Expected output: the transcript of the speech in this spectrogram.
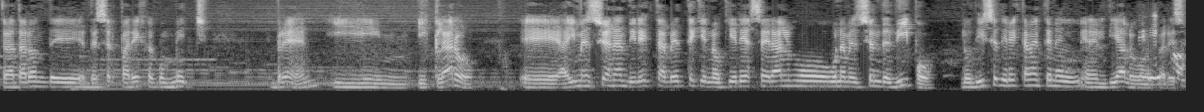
trataron de, de ser pareja con Mitch Brennan. Y, y claro, eh, ahí mencionan directamente que no quiere hacer algo, una mención de Edipo. Lo dice directamente en el, en el diálogo, me parece.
